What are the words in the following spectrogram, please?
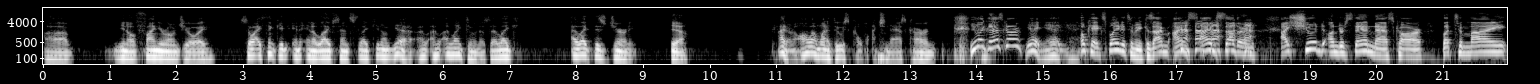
uh, you know, find your own joy. So I think, in, in in a life sense, like you know, yeah, I, I, I like doing this. I like, I like this journey. Yeah. I don't know. All I want to do is go watch NASCAR and You like NASCAR? yeah, yeah, yeah. Okay, explain it to me because I'm I'm I am Southern. I should understand NASCAR, but to my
